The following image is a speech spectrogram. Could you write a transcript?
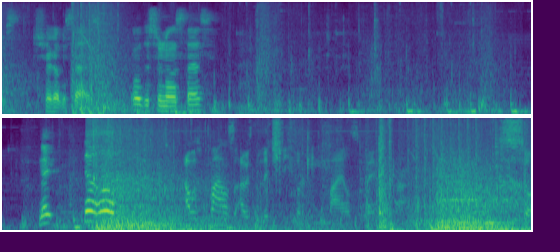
go up, should up the stairs? Oh, there's someone on the stairs. No, no! I was miles. I was literally fucking miles away. From that. So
